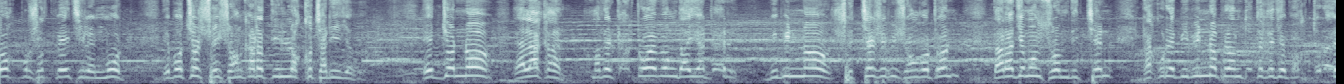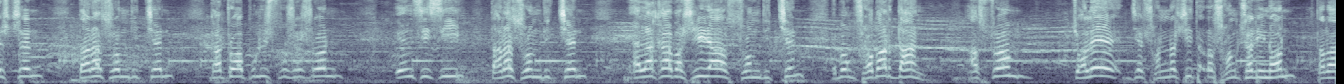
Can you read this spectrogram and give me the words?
লোক প্রসাদ পেয়েছিলেন মোট, এবছর সেই সংখ্যাটা তিন লক্ষ ছাড়িয়ে যাবে। এর জন্য এলাকার, আমাদের কাটোয়া এবং দাইহাটের বিভিন্ন স্বেচ্ছাসেবী সংগঠন, তারা যেমন শ্রম দিচ্ছেন, ঠাকুরের বিভিন্ন প্রান্ত থেকে যে ভক্তরা এসছেন, তারা শ্রম দিচ্ছেন। কাটোয়া পুলিশ প্রশাসন, এনসিসি, তারা শ্রম দিচ্ছেন, এলাকাবাসীরা শ্রম দিচ্ছেন এবং সবার দান, আশ্রম, চলে যে সন্ন্যাসী, তারা সংসারী নন, তারা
